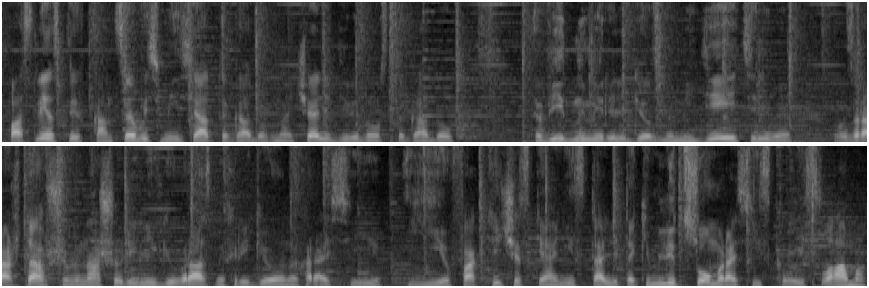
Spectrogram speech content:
впоследствии в конце 80-х годов, в начале 90-х годов видными религиозными деятелями, возрождавшими нашу религию в разных регионах России. И фактически они стали таким лицом российского ислама,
